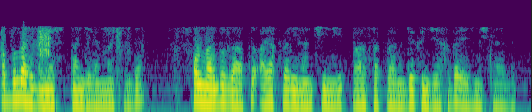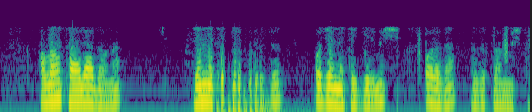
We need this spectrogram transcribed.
Abdullah İbni Mesud'dan gelen nakilde onlar bu zatı ayaklarıyla çiğneyip bağırsaklarını dökünceye kadar ezmişlerdi. Allahu Teala da ona cennete gir buyurdu. O cennete girmiş, orada rızıklanmıştı.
